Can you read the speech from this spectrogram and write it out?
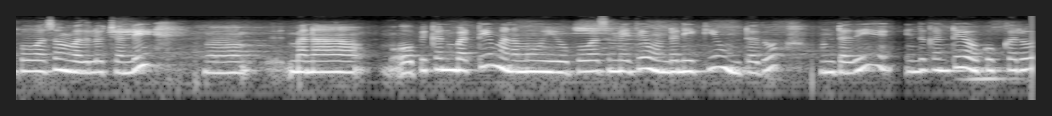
ఉపవాసం వదలొచ్చండి. మన ఓపికను బట్టి మనము ఈ ఉపవాసం అయితే ఉండనీకి ఉంటుంది ఉంటుంది. ఎందుకంటే ఒక్కొక్కరు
